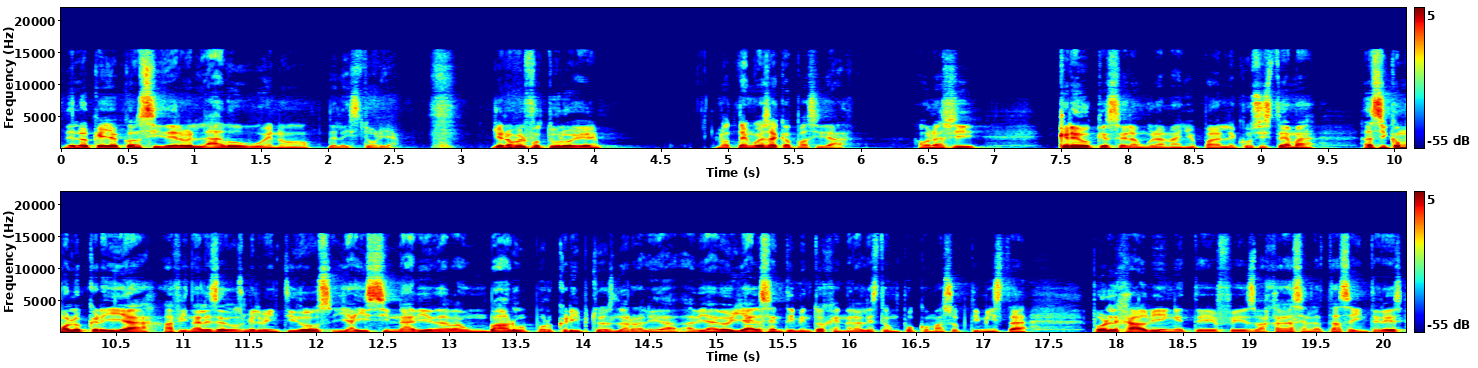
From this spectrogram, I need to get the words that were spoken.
de lo que yo considero el lado bueno de la historia. Yo no veo el futuro, ¿eh? No tengo esa capacidad. Aún así, creo que será un gran año para el ecosistema, así como lo creía a finales de 2022 y ahí sí nadie daba un varo por cripto, es la realidad. A día de hoy ya el sentimiento general está un poco más optimista por el halving, ETFs, bajadas en la tasa de interés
